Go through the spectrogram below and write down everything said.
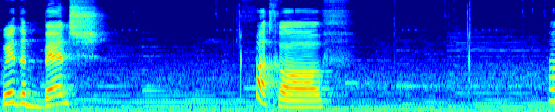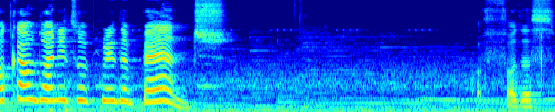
Where the bench? Fuck off. How come do I need to upgrade the bench? For this.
